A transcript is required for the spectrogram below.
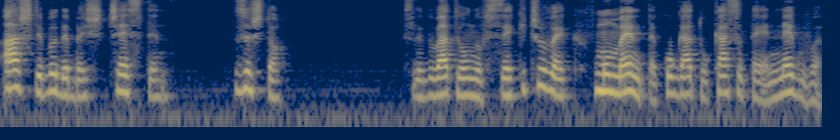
аз ще бъда безчестен. Защо? Следователно всеки човек в момента, когато касата е негова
